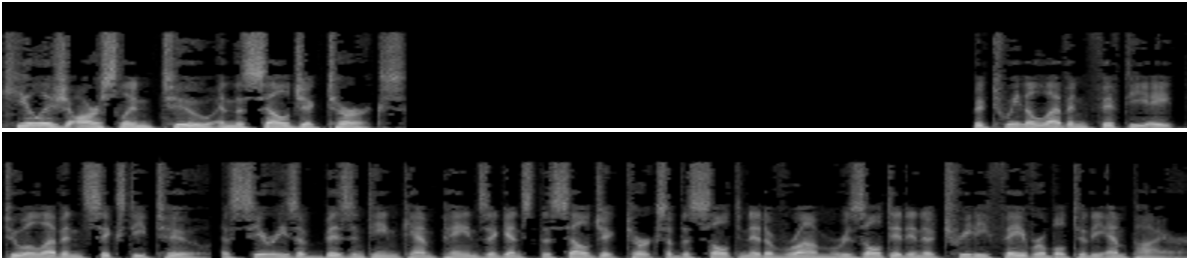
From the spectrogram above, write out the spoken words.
Kilij Arslan II and the Seljuk Turks Between 1158–1162, a series of Byzantine campaigns against the Seljuk Turks of the Sultanate of Rum resulted in a treaty favorable to the empire.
